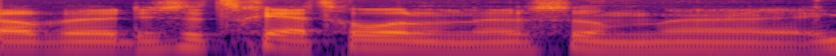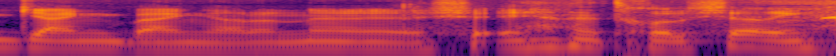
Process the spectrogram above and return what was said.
av eh, disse tre trollene som uh, gangbanger denne ene trollkjerringen.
